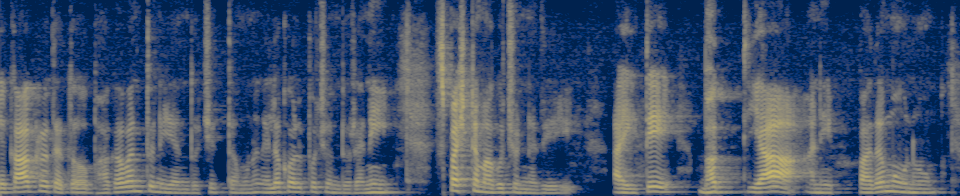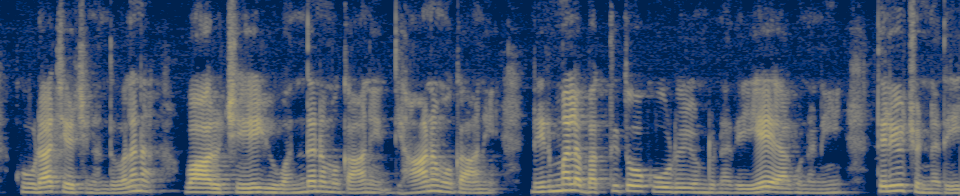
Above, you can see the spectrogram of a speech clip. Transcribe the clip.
ఏకాగ్రతతో భగవంతుని యందు చిత్తమును నెలకొల్పుచుందురని స్పష్టమగుచున్నది. అయితే భక్త్యా అనే పదమును కూడా చేర్చినందువలన వారు చేయు వందనము కాని ధ్యానము కాని నిర్మల భక్తితో కూడియుండునదియే అగునని తెలియచున్నది.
